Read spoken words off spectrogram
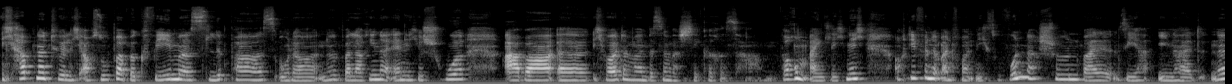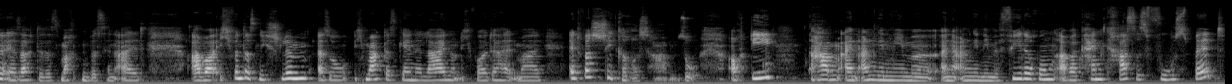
Ich habe natürlich auch super bequeme Slippers oder ne, Ballerina-ähnliche Schuhe, aber äh, ich wollte mal ein bisschen was Schickeres haben. Warum eigentlich nicht? Auch die findet mein Freund nicht so wunderschön, weil sie ihn halt, ne, er sagte, das macht ein bisschen alt. Aber ich finde das nicht schlimm, also ich mag das gerne leiden und ich wollte halt mal etwas Schickeres haben. So, auch die haben ein angenehme, eine angenehme Federung, aber kein krasses Fußbett.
